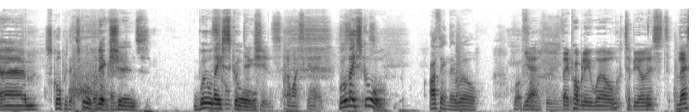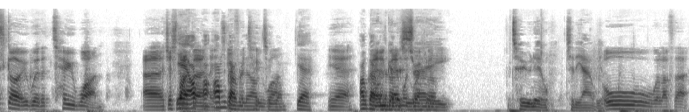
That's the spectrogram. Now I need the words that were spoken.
Um, Score predictions. score predictions. Will they score? Predictions. Am I scared? Will they score? I think they will. I've got a Yeah, funny feeling they probably will. To be honest, let's go with a two-one. Uh, just Yeah, like I, Burnley. I, I'm let's going for with a another two two-one. one. Yeah, Yeah, I'm going Ben, with Ben, another what's two your one. reckon? Say two 0 to the Albion. Oh, I love that.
